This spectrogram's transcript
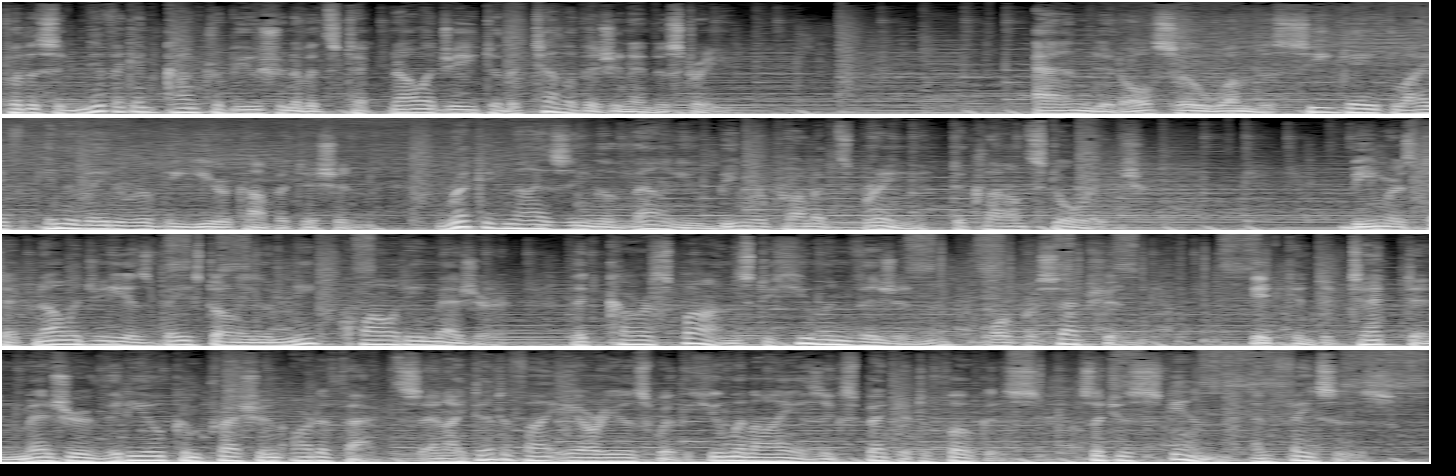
for the significant contribution of its technology to the television industry And it also won the Seagate Lyve Innovator of the Year competition, recognizing the value Beamr products bring to cloud storage. Beamr's technology is based on a unique quality measure that corresponds to human vision or perception. It can detect and measure video compression artifacts and identify areas where the human eye is expected to focus, such as skin and faces.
